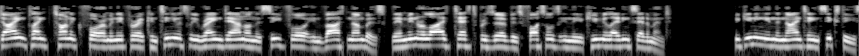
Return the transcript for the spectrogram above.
Dying planktonic foraminifera continuously rain down on the sea floor in vast numbers, their mineralized tests preserved as fossils in the accumulating sediment. Beginning in the 1960s,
